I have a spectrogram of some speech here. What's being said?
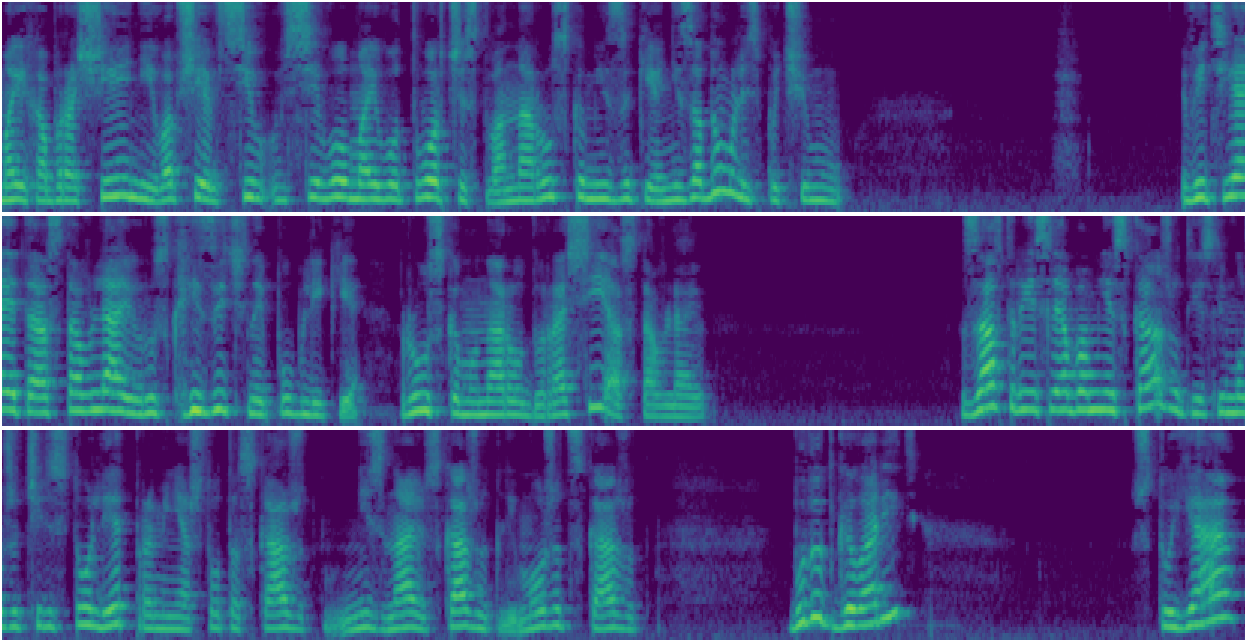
моих обращений, вообще всего, всего моего творчества на русском языке. Не задумались, почему? Ведь я это оставляю русскоязычной публике – русскому народу России оставляю. Завтра, если обо мне скажут, если, может, через сто лет про меня что-то скажут, не знаю, скажут ли, может, скажут, будут говорить, что я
